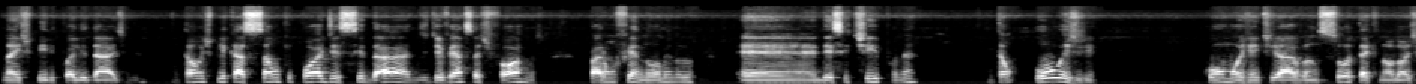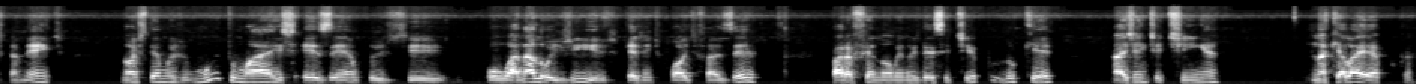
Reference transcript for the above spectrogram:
na espiritualidade? Né? Então, explicação que pode se dar de diversas formas para um fenômeno é, desse tipo, né? Então, hoje, como a gente já avançou tecnologicamente, nós temos muito mais exemplos de ou analogias que a gente pode fazer para fenômenos desse tipo do que a gente tinha naquela época,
